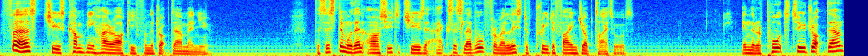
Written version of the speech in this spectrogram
First, choose Company Hierarchy from the drop-down menu. The system will then ask you to choose an access level from a list of predefined job titles. In the Report to drop-down,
